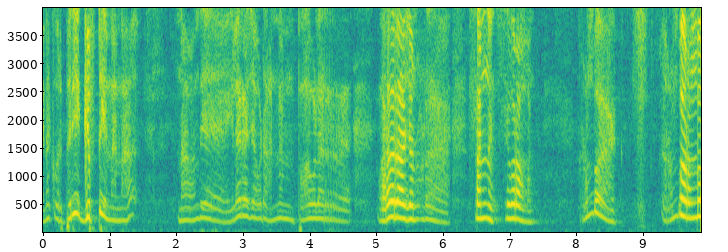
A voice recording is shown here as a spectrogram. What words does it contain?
எனக்கு ஒரு பெரிய கிஃப்ட்டு என்னென்னா நான் வந்து இளையராஜாவோட அண்ணன் பாவலர் வரதராஜனோட சன்னு சிவராமன். ரொம்ப ரொம்ப ரொம்ப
